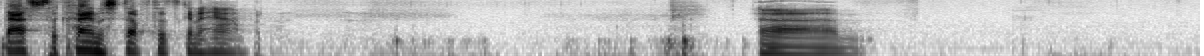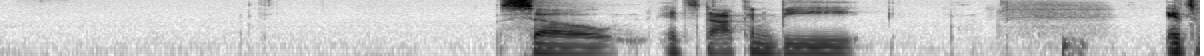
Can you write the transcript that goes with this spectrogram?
that's the kind of stuff that's going to happen. Um, so it's not going to be. It's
